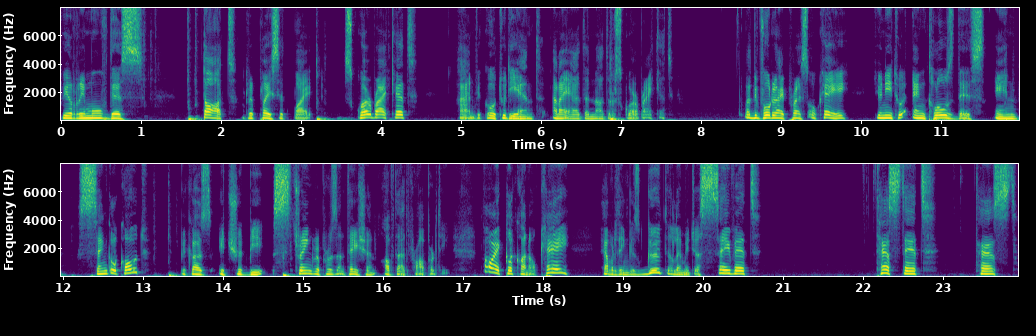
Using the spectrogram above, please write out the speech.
We remove this dot, replace it by square bracket, and we go to the end and I add another square bracket. But before I press OK, you need to enclose this in single quote because it should be string representation of that property. Now I click on OK. Everything is good. Let me just save it, test it, test,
